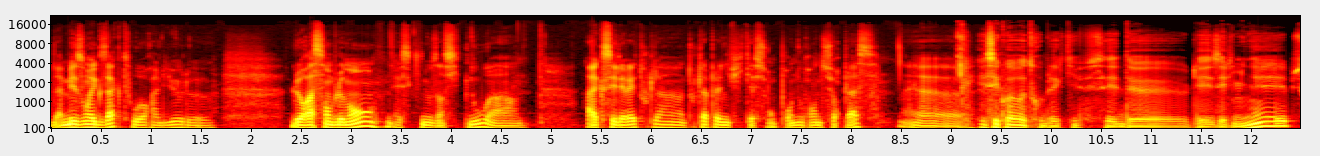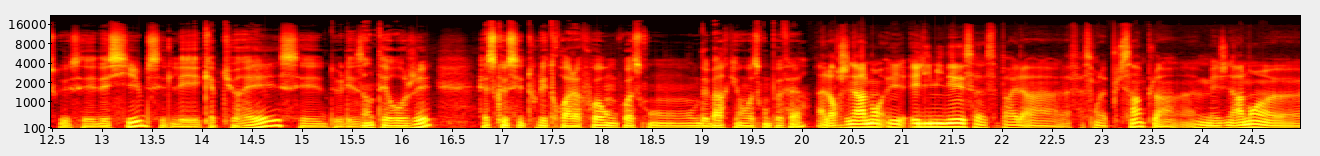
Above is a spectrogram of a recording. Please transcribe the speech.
la, maison exacte où aura lieu le, rassemblement et ce qui nous incite, nous, à, accélérer toute la, toute la planification pour nous rendre sur place. Euh, et c'est quoi votre objectif? C'est de les éliminer, puisque c'est des cibles, c'est de les capturer, c'est de les interroger? Est-ce que c'est tous les trois à la fois, on voit ce qu'on débarque et on voit ce qu'on peut faire? Alors généralement, éliminer, ça, paraît la, façon la plus simple, hein. mais généralement, euh,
